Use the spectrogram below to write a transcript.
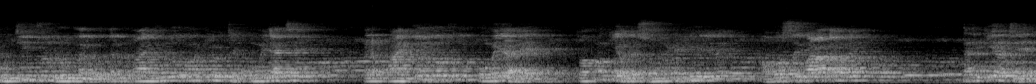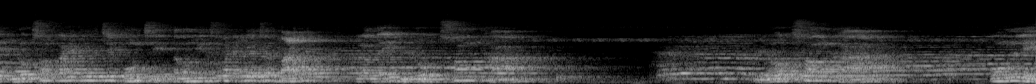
পঁচিশ জন লোক লাগাবো, তাহলে পাঁচজন লোক আমার কি হচ্ছে? কমে যাচ্ছে। তাহলে পাঁচজন লোক যখন কমে যাবে, তখন কি হবে সময়টা কি হয়ে যাবে? অবশ্যই বাড়াতে হবে। তাহলে কি হচ্ছে? লোক সংখ্যাটা কি হচ্ছে? কমছে। তখন দিন সংখ্যাটা কি হচ্ছে? বাড়বে। তাহলে এই লোক সংখ্যা লোক সংখ্যা কমলে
